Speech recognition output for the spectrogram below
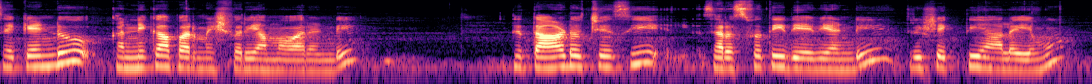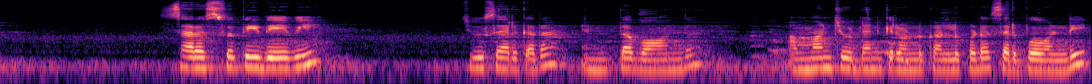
సెకండ్ కన్నికా పరమేశ్వరి అమ్మవారండి. ఇది థర్డ్ వచ్చేసి సరస్వతీదేవి అండి త్రిశక్తి ఆలయము. సరస్వతీదేవి చూశారు కదా? ఎంత బాగుందో. అమ్మని చూడడానికి రెండు కళ్ళు కూడా సరిపోవండి.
